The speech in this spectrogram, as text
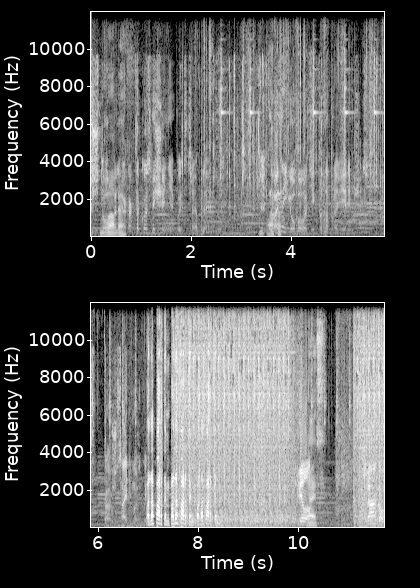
Что, Два бля, Б. как такое смещение быстрое, блядь? Так Давай вот. наебывать их тогда проверим сейчас. Короче, в сайте может быть. Под апартами, под апартами, под апартами. Убил. Nice. Jungle.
